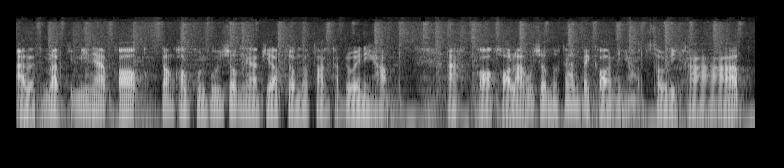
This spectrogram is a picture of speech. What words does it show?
อะและสำหรับคลิปนี้นะครับก็ต้องขอบคุณผู้ชมนะครับที่รับชมและฟังกันด้วยนี่ครับอะก็ขอลาผู้ชมทุกท่านไปก่อนนี่ครับ สวัสดีครับ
